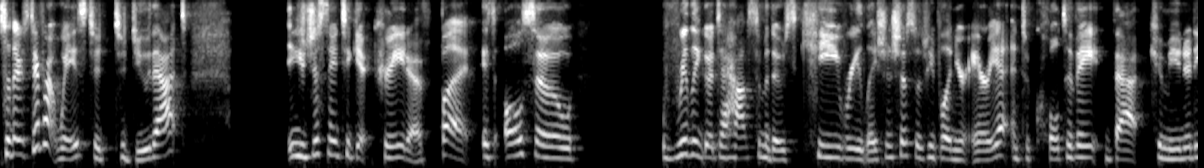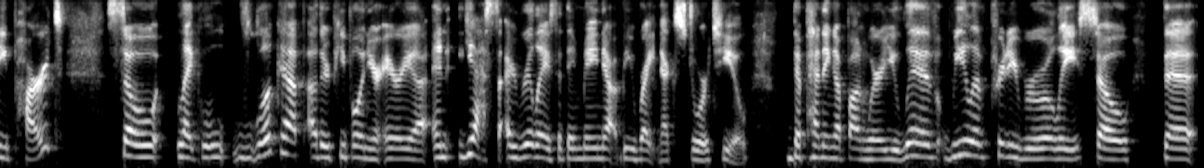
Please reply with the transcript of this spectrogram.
So there's different ways to to do that. You just need to get creative, but it's also really good to have some of those key relationships with people in your area and to cultivate that community part. So, like, look up other people in your area. And yes, I realize that they may not be right next door to you, depending upon where you live. We live pretty rurally. So, the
